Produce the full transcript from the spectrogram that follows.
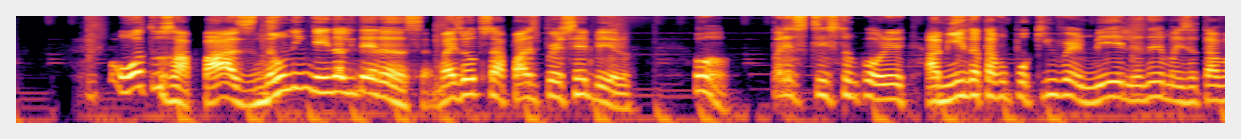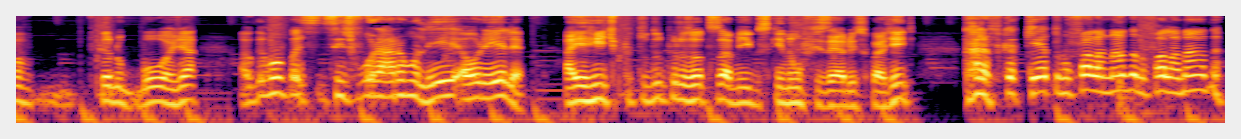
outros rapazes, não ninguém da liderança, mas outros rapazes perceberam. Ô, oh, parece que vocês estão com a. A minha ainda estava um pouquinho vermelha, né? Mas eu estava ficando boa já. Alguém falou, vocês furaram a orelha. Aí a gente, tudo para os outros amigos que não fizeram isso com a gente, cara, fica quieto, não fala nada, não fala nada.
